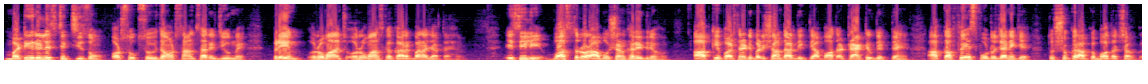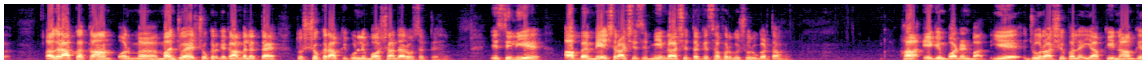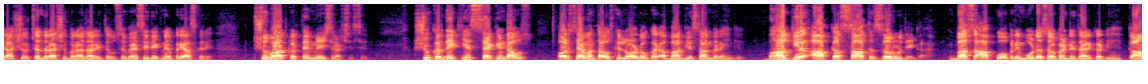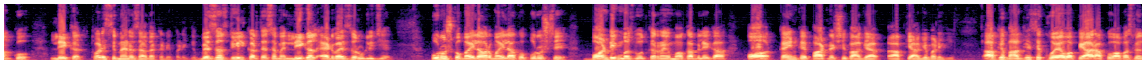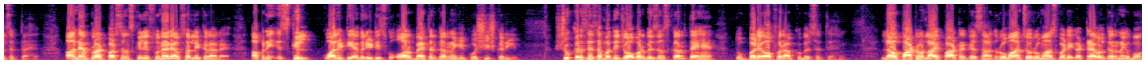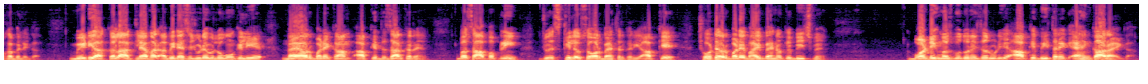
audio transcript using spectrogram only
मटीरियलिस्टिक चीज़ों और सुख सुविधाओं और सांसारिक जीवन में प्रेम, रोमांच और रोमांस का कारक माना जाता है। इसीलिए वस्त्र और आभूषण खरीद रहे हो। आपकी पर्सनैलिटी बड़ी शानदार दिखती है, आप बहुत अट्रैक्टिव दिखते हैं। आपका फेस फोटोजेनिक है तो शुक्र आपका बहुत अच्छा होगा। अगर आपका काम और मन जो है शुक्र के काम में लगता है तो शुक्र आपकी कुंडली बहुत शानदार हो सकते हैं। इसीलिए अब मैं मेष राशि से मीन राशि तक के सफ़र को शुरू करता हूँ। हाँ एक इंपॉर्टेंट बात, ये जो राशिफल है, ये आपकी नाम की राशि और चंद्र राशि पर आधारित है, उसे वैसे ही देखने का प्रयास करें। शुरुआत करते हैं मेष राशि से। शुक्र देखिए सेकंड हाउस और सेवंथ हाउस के लॉर्ड होकर अब भाग्य स्थान में रहेंगे। भाग्य आपका साथ ज़रूर देगा। बस आपको अपनी मोडस ऑपेंडी तैयार करनी है, काम को लेकर थोड़ी सी मेहनत ज़्यादा करनी पड़ेगी। बिज़नेस डील करते समय लीगल एडवाइस ज़रूर लीजिए। पुरुष को महिला और महिला को पुरुष से बॉन्डिंग मज़बूत करने का मौका मिलेगा और कहीं न कहीं पार्टनरशिप आगे, आपके आगे बढ़ेगी। आपके भाग्य से खोया हुआ प्यार आपको वापस मिल सकता है। अनएम्प्लॉयड पर्सन के लिए सुनहरे अवसर लेकर आ रहा है। अपनी स्किल क्वालिटी एबिलिटीज को और बेहतर करने की कोशिश करिए। शुक्र से संबंधित जॉब और बिज़नेस करते हैं तो बड़े ऑफ़र आपको मिल सकते हैं। लव पार्टनर लाइफ पार्टनर के साथ रोमांच और रोमांस बढ़ेगा ट्रैवल करने का मौका मिलेगा। मीडिया कला ग्लैमर अभिनय से जुड़े हुए लोगों के लिए नया और बड़े काम आपके इंतज़ार कर रहे हैं। बस आप अपनी जो स्किल है उसे और बेहतर करिए। आपके छोटे और बड़े भाई बहनों के बीच में बॉन्डिंग मज़बूत होनी ज़रूरी है, आपके भीतर एक अहंकार आएगा।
